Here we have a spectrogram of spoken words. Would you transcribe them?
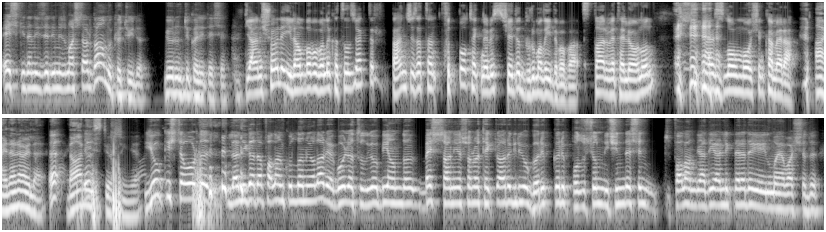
Eskiden izlediğimiz maçlar daha mı kötüydü? Görüntü kalitesi. Yani şöyle İlhan Baba bana katılacaktır. Bence zaten futbol teknolojisi şeyde durmalıydı baba. Star ve Teleon'un süper slow motion kamera. Aynen öyle. E, Daha ne ya- istiyorsun ya? Yok işte orada La Liga'da falan kullanıyorlar ya gol atılıyor bir anda 5 saniye sonra tekrarı gidiyor garip garip pozisyonun içindesin falan ya diğer liglere de yayılmaya başladı.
